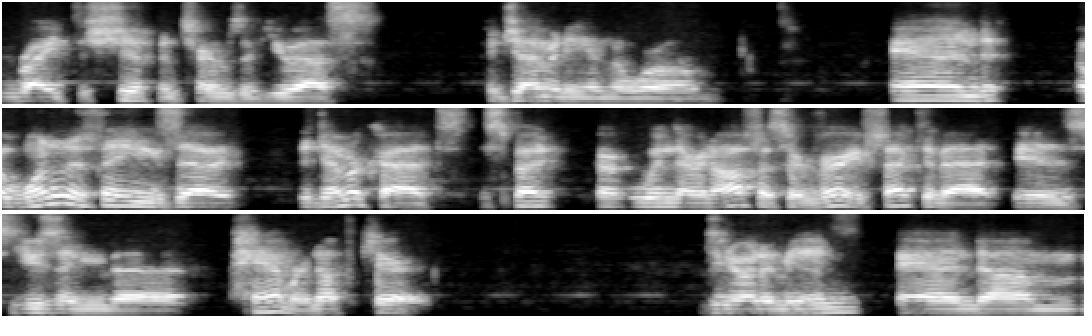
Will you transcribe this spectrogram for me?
right the ship in terms of U.S. hegemony in the world? And uh, one of the things that the Democrats, uh, when they're in office, are very effective at is using the hammer, not the carrot. Do you know what I mean? Yes. And um,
